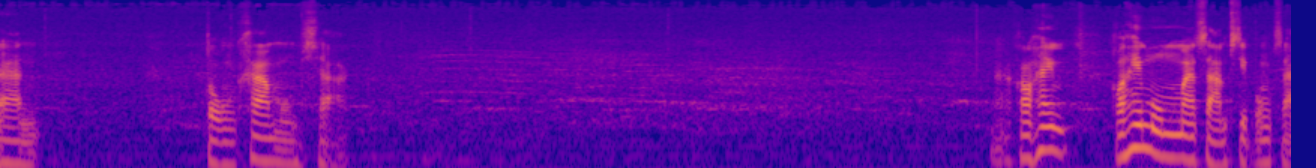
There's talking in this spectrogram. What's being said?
ด้าน ตรงข้ามมุมฉากอะเขาให้เขาให้มุมมา 30 องศา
